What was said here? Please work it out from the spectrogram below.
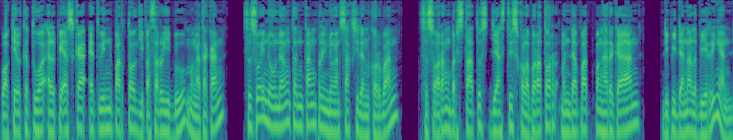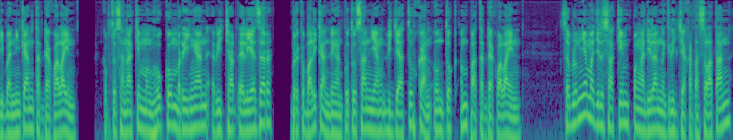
Wakil Ketua LPSK Edwin Partogi Pasaribu mengatakan, sesuai undang-undang tentang perlindungan saksi dan korban, seseorang berstatus justice kolaborator mendapat penghargaan dipidana lebih ringan dibandingkan terdakwa lain. Keputusan hakim menghukum ringan Richard Eliezer berkebalikan dengan putusan yang dijatuhkan untuk empat terdakwa lain. Sebelumnya Majelis Hakim Pengadilan Negeri Jakarta Selatan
